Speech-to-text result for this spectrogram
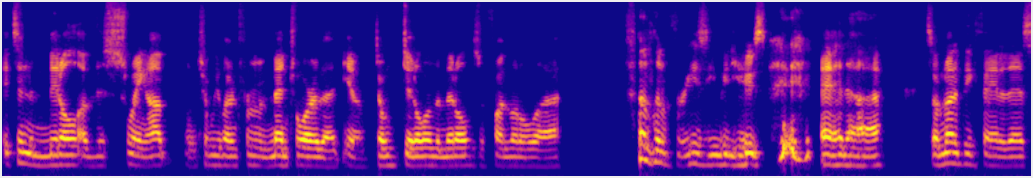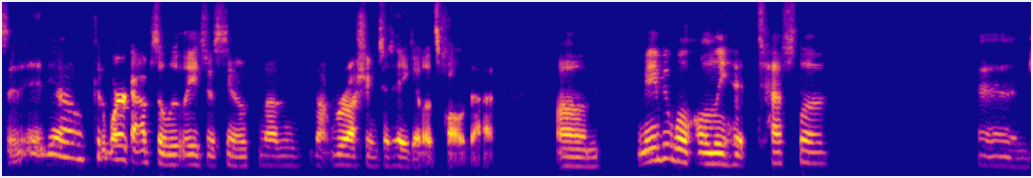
it's in the middle of this swing up, which we learned from a mentor that, you know, don't diddle in the middle. It's a fun little, uh, fun little phrase he would use. and, uh, so I'm not a big fan of this. It, it, you know, could work absolutely. It's just, you know, I'm not rushing to take it. Let's call it that. Um, maybe we'll only hit Tesla and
